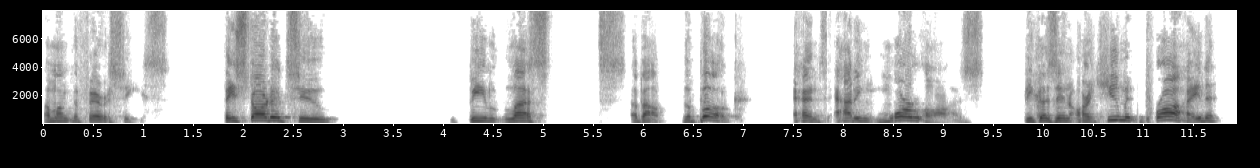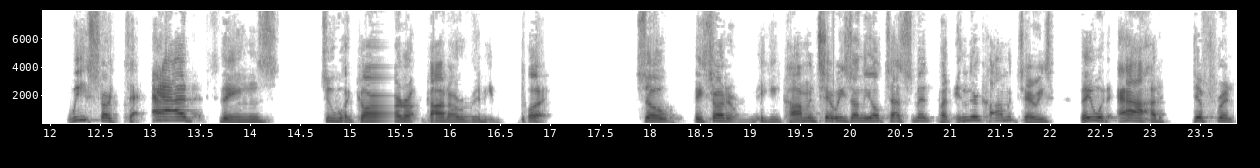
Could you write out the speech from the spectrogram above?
among the Pharisees. They started to be less about the book and adding more laws because in our human pride, we start to add things to what God, God already put. So they started making commentaries on the Old Testament, but in their commentaries, they would add different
